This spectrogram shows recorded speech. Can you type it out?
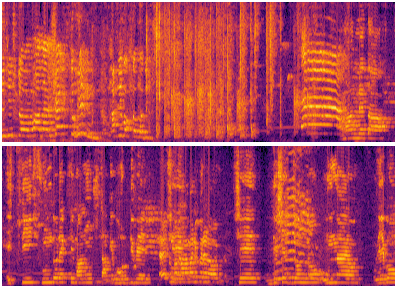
বিশিষ্ট মহোদয় শেখ তুহিন আপনি বক্তব্য দিন। আমার নেতা একটি সুন্দর একটি মানুষ তাকে ভোট দিবেন। সে- দেশের জন্য উন্নয়ন এবং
